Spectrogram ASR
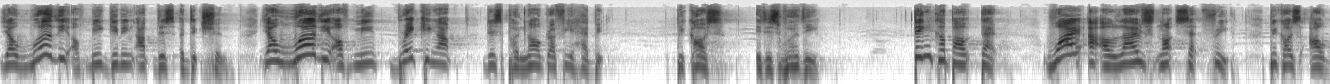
you're worthy of me giving up this addiction. You're worthy of me breaking up this pornography habit because it is worthy. Think about that. Why are our lives not set free? Because our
